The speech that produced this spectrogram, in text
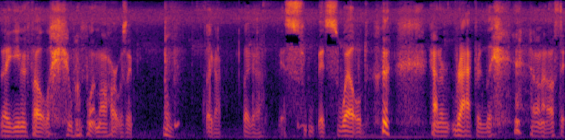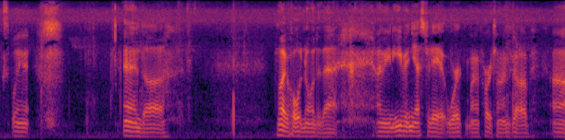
like even felt like at one point my heart was like, boom, like a like a it, it swelled, kind of rapidly. I don't know how else to explain it, and uh, I'm like holding on to that. I mean, even yesterday at work, my part-time job, uh,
